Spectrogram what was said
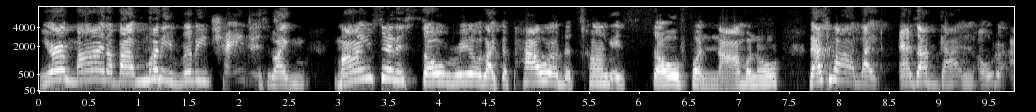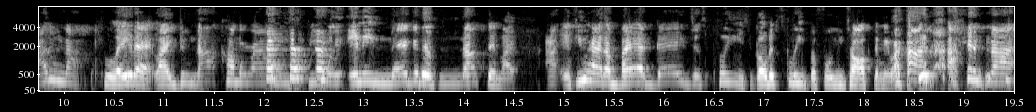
your mind about money really changes. Like mindset is so real. Like the power of the tongue is so phenomenal. That's why, like, as I've gotten older, I do not play that. Like, do not come around me spewing any negative nothing. Like, I, if you had a bad day, just please go to sleep before you talk to me. Like, I, I cannot,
